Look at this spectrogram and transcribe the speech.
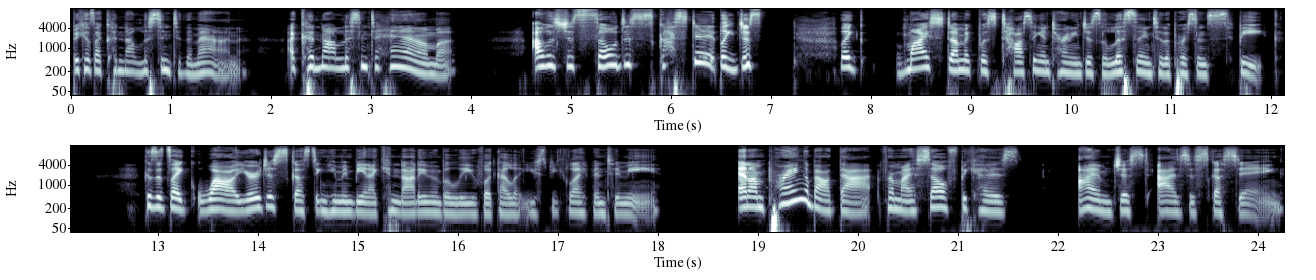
because I could not listen to the man. I could not listen to him. I was just so disgusted. Like, just like my stomach was tossing and turning just listening to the person speak. Because it's like, wow, you're a disgusting human being. I cannot even believe, like, I let you speak life into me. And I'm praying about that for myself because I am just as disgusting.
